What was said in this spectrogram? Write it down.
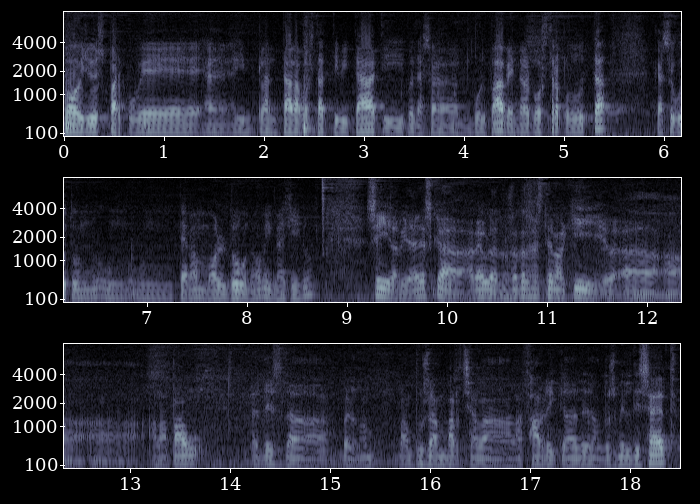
bojos per poder eh, implantar la vostra activitat i desenvolupar, vendre el vostre producte, que ha sigut un, un, un tema molt dur, no? m'imagino. Sí, la veritat és que, a veure, nosaltres estem aquí eh, a, a, a la Pau des de... Bueno, vam, vam posar en marxa la, la fàbrica des del 2017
